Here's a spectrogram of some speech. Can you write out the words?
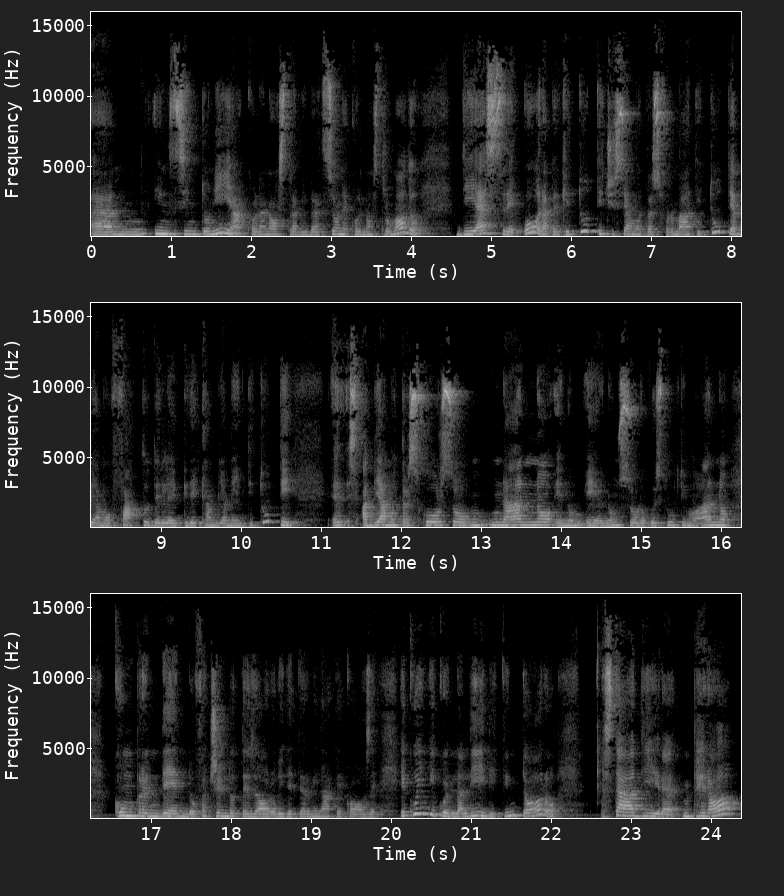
ehm, in sintonia con la nostra vibrazione, col nostro modo di essere ora, perché tutti ci siamo trasformati, tutti abbiamo fatto delle, dei cambiamenti, tutti eh, abbiamo trascorso un, un anno e non, e non solo quest'ultimo anno comprendendo, facendo tesoro di determinate cose. E quindi quella Lilith in toro sta a dire però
